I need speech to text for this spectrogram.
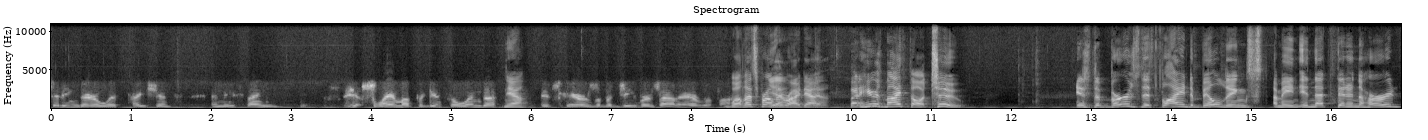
sitting there with patients and these things hit, slam up against the window, Yeah. it scares the bejeebers out of everybody. Well, that's probably Yeah, right. Now, yeah. but here's my thought too. Is the birds that fly into buildings? I mean, isn't that thinning the herd?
